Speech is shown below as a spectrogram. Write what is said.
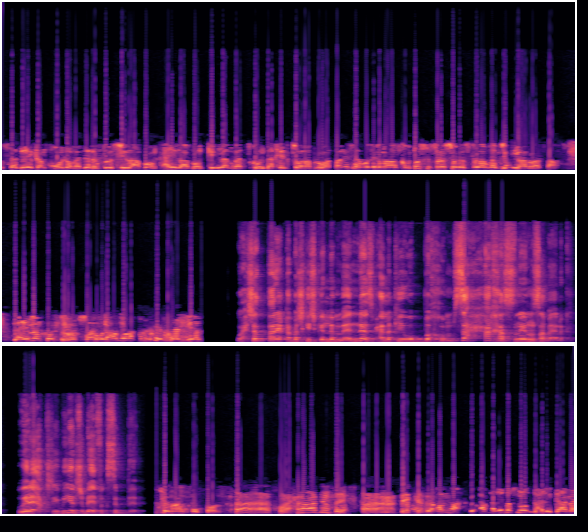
أستاذ ملي كنقولوا غادي نرسلوا شي la banque أي la banque كيما بغات تكون داخل التراب الوطني صافي ديك ما غتخبطوش الفلوس ونرسلوها وغتجي لنا راسها دائما كنت تشاورها ورقم الارسال ديال وحشة الطريقة باش كيتكلم مع الناس بحال كيوبخهم. صح خاصني نصب عليك وإلا عقشي بيا نشبع فيك سباب فين غنحطون آه خويا حنا غادي نصيفط نعطيك أما غير باش نوضح لك؟ أنا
